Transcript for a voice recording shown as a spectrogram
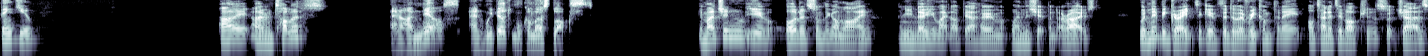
Thank you. Hi, I'm Thomas. And I'm Niels, and we build WooCommerce blocks. Imagine you've ordered something online and you know you might not be at home when the shipment arrives. Wouldn't it be great to give the delivery company alternative options such as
